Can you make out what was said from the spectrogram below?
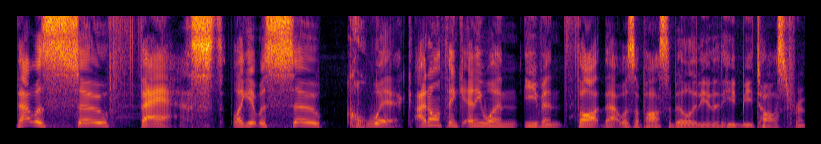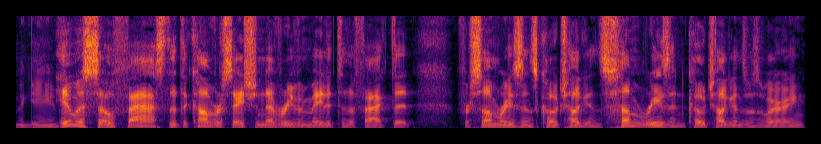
that was so fast. Like it was so quick. I don't think anyone even thought that was a possibility that he'd be tossed from the game. It was so fast that the conversation never even made it to the fact that for some reasons Coach Huggins some reason Coach Huggins was wearing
